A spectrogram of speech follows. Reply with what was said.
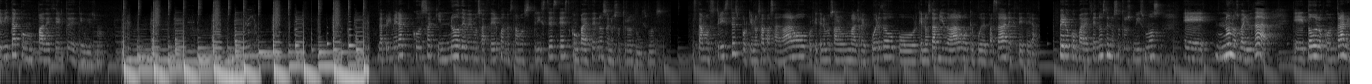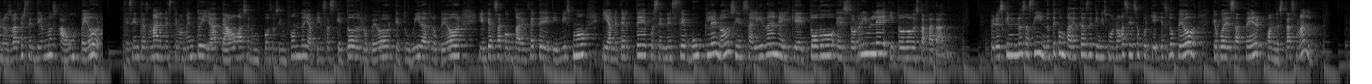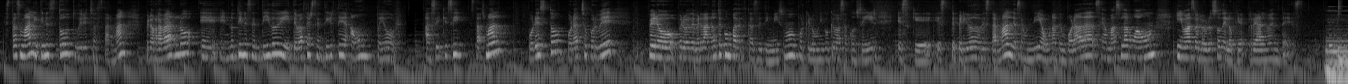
evita compadecerte de ti mismo. La primera cosa que no debemos hacer cuando estamos tristes es compadecernos de nosotros mismos. Estamos tristes porque nos ha pasado algo, porque tenemos algún mal recuerdo, porque nos da miedo a algo que puede pasar, etc. Pero compadecernos de nosotros mismos eh, no nos va a ayudar. Eh, todo lo contrario, nos va a hacer sentirnos aún peor te sientes mal en este momento y ya te ahogas en un pozo sin fondo, ya piensas que todo es lo peor, que tu vida es lo peor y empiezas a compadecerte de ti mismo y a meterte pues en ese bucle, ¿no? Sin salida en el que todo es horrible y todo está fatal. Pero es que no es así, no te compadezcas de ti mismo, no hagas eso porque es lo peor que puedes hacer cuando estás mal. Estás mal y tienes todo tu derecho a estar mal, pero agravarlo eh, eh, no tiene sentido y te va a hacer sentirte aún peor. Así que sí, estás mal por esto, por H o por B, pero, pero de verdad no te compadezcas de ti mismo porque lo único que vas a conseguir es que este periodo de estar mal, ya sea un día o una temporada, sea más largo aún y más doloroso de lo que realmente es.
